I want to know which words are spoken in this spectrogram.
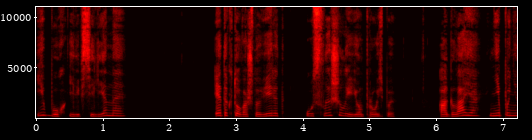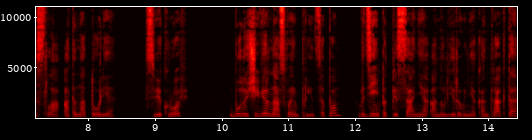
И Бог или Вселенная, это кто во что верит, услышал ее просьбы, Аглая не понесла от Анатолия. Свекровь, будучи верна своим принципам, в день подписания аннулирования контракта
